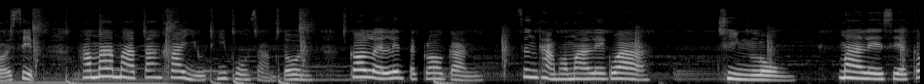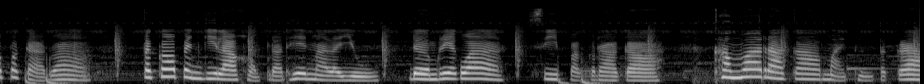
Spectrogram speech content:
2310 พม่ามาตั้งค่ายอยู่ที่โพสามต้น ก็เลยเล่นตะกร้อกัน ซึ่งทางพม่าเรียกว่า ชิงลง มาเลเซียก็ประกาศว่า ตะกร้อเป็นกีฬาของประเทศมาลายู เดิมเรียกว่าซีปักรากาคำว่า รากาหมายถึงตะกร้า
